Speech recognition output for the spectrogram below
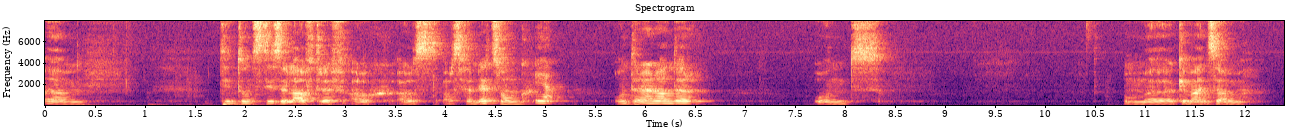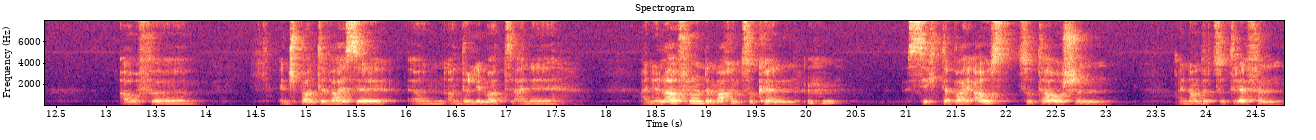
ähm, dient uns dieser Lauftreff auch als, als Vernetzung Ja, untereinander und um äh, gemeinsam auf äh, entspannte Weise an, an der Limmat eine, eine Laufrunde machen zu können, sich dabei auszutauschen, einander zu treffen,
